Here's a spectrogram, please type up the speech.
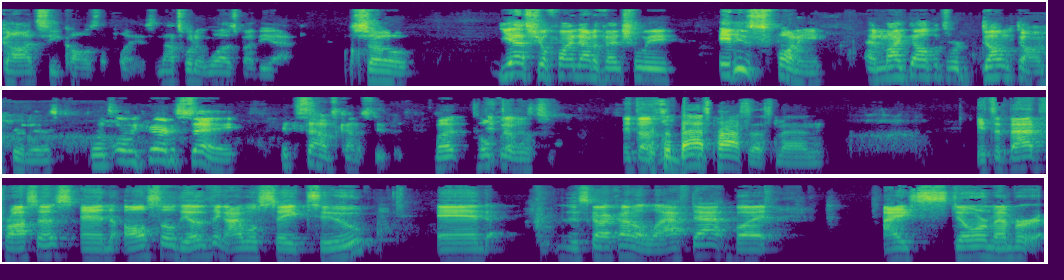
Godsey calls the plays, and that's what it was by the end. So, yes, you'll find out eventually. It is funny, and my Dolphins were dunked on for this. So it's only fair to say it sounds kind of stupid, but hopefully it, does. will. It does. It's a bad process, man. it's a bad process. And also, the other thing I will say too, and this got kind of laughed at, but I still remember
